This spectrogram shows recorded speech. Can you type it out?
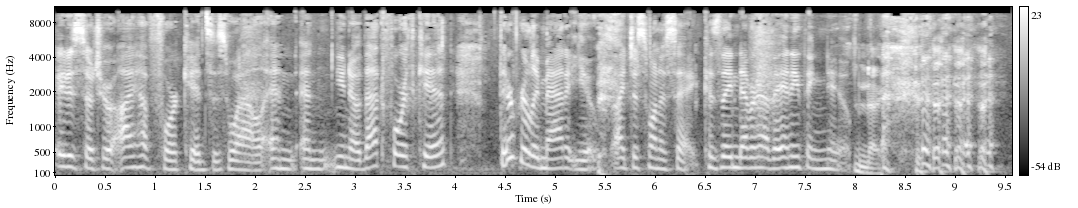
It is so true. I have four kids as well, and and you know that fourth kid, they're really mad at you. I just want to say because they never have anything new. No.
